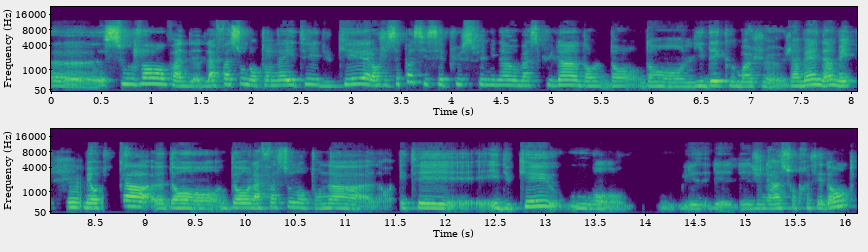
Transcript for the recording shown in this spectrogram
euh, souvent, enfin, de la façon dont on a été éduqué, alors je ne sais pas si c'est plus féminin ou masculin dans, dans, dans l'idée que moi j'amène, hein, mais, Mm. mais en tout cas, dans, dans la façon dont on a été éduqué, ou les, les- les générations précédentes,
